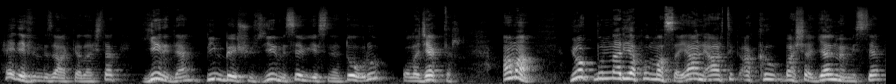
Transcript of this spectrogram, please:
hedefimiz arkadaşlar yeniden 1520 seviyesine doğru olacaktır. Ama yok bunlar yapılmazsa yani artık akıl başa gelmemişse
